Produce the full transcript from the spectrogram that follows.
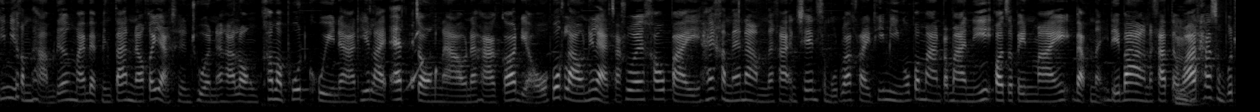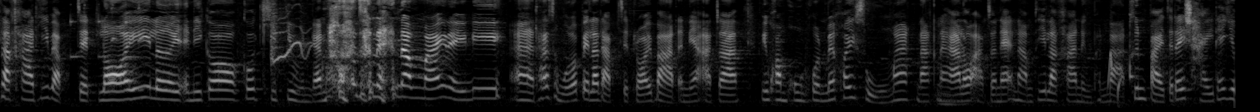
ที่มีคำถามเรื่องไม้แบดมินตันเนาะก็อยากเชิญชวนนะคะ ลองเข้ามาพูดคุยนะคะที่ไลน์แอดจองนาวนะคะ ก็เดี๋ยวพวกเรานี่แหละจะช่วยเข้าไปให้คำแนะนำนะคะอย่างเช่น สมมติว่าใครที่มีงบประมาณประมาณนี้ พอจะเป็นไม้แบบไหนได้บ้างนะคะ แต่ว่าอืมถ้าสมมติราคาที่แบบ 700 เลย อันนี้ก็ก็คิดอยู่เหมือนกันว่าจะแนะนำไม้ไหนดีอ่าถ้าสมมติว่าเป็นระดับ 700 บาท อันเนี้ยอาจจะมีความคงทนไม่ค่อยสูงมากนักนะคะ เราอาจจะแนะนำที่ราคา 1,000 บาท ขึ้นไปจะได้ใช้ได้ย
